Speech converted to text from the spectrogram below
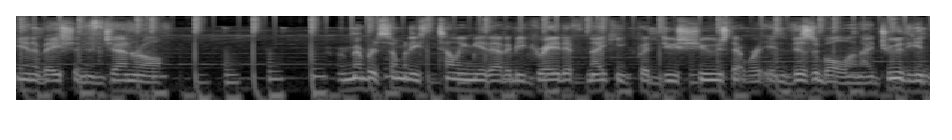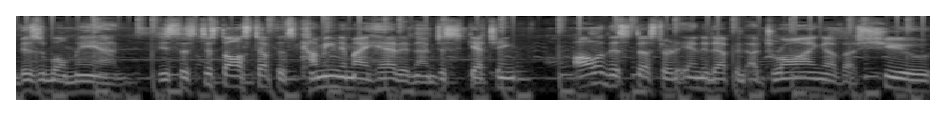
innovation in general. Remember somebody telling me that it'd be great if Nike could do shoes that were invisible, and I drew the invisible man. This is just all stuff that's coming to my head, and I'm just sketching. All of this stuff sort of ended up in a drawing of a shoe.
